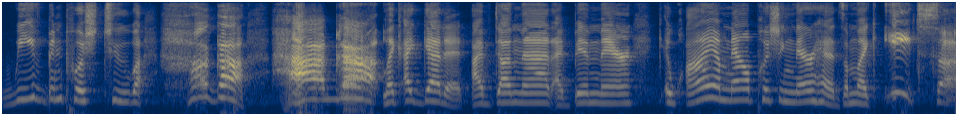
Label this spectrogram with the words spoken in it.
We've been pushed to uh, haga, haga. Like, I get it. I've done that. I've been there. I am now pushing their heads. I'm like, eat, sir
